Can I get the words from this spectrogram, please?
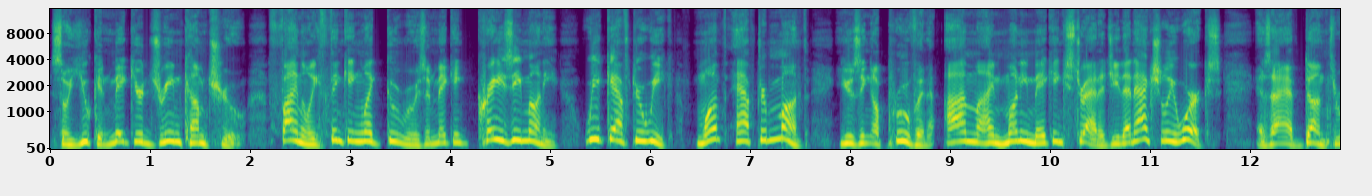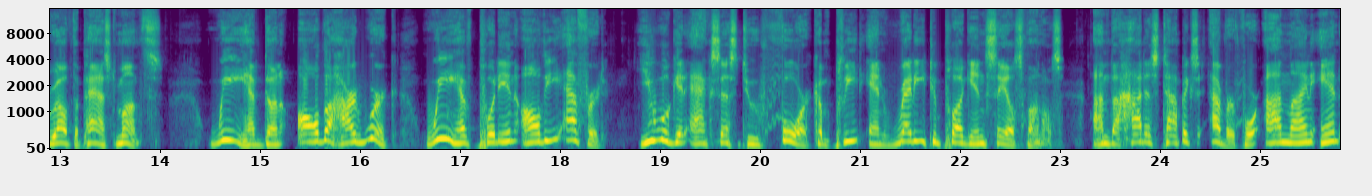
so you can make your dream come true. Finally, thinking like gurus and making crazy money week after week, month after month, using a proven online money making strategy that actually works, as I have done throughout the past months. We have done all the hard work, we have put in all the effort. You will get access to four complete and ready to plug in sales funnels on the hottest topics ever for online and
